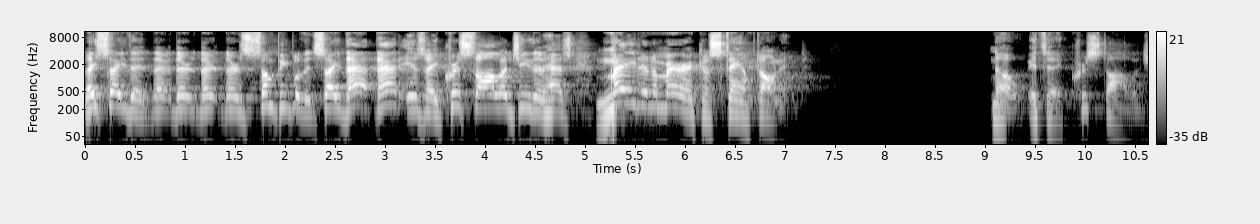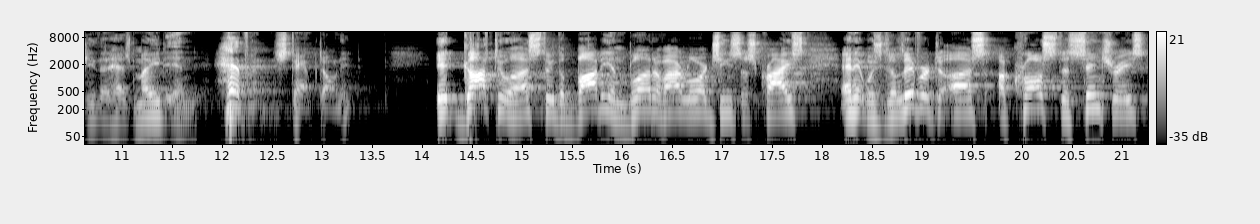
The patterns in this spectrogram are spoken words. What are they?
They say that there, there, there's some people that say that that is a Christology that has made in America stamped on it. No, it's a Christology that has made in heaven stamped on it. It got to us through the body and blood of our Lord Jesus Christ, and it was delivered to us across the centuries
